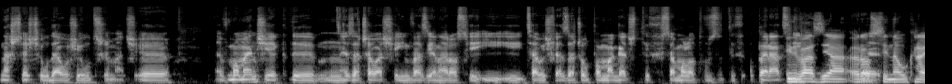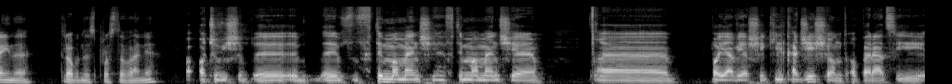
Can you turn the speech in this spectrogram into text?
na szczęście udało się utrzymać. W momencie, gdy zaczęła się inwazja na Rosję i, i cały świat zaczął pomagać tych samolotów, z tych operacji. Inwazja Rosji na Ukrainę, drobne sprostowanie. Oczywiście. W tym momencie, w tym momencie pojawia się kilkadziesiąt operacji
